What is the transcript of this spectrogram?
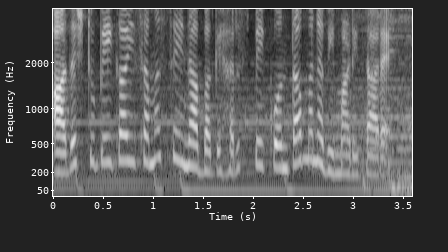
ಆದಷ್ಟು ಬೇಗ ಈ ಸಮಸ್ಯೆಯನ್ನ ಬಗೆಹರಿಸಬೇಕು ಅಂತ ಮನವಿ ಮಾಡಿದ್ದಾರೆ.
